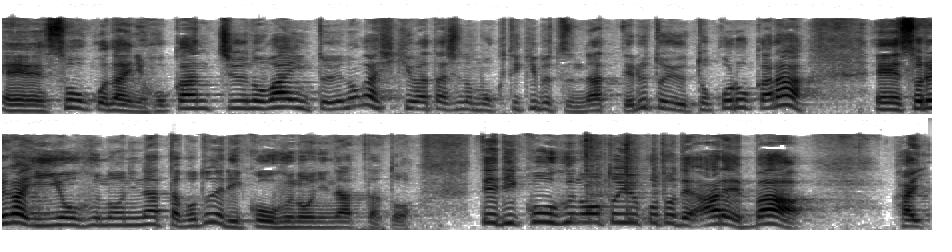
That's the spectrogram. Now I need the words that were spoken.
えー、倉庫内に保管中のワインというのが引き渡しの目的物になっているというところから、えー、それが引用不能になったことで履行不能になったと。で履行不能ということであればはい、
